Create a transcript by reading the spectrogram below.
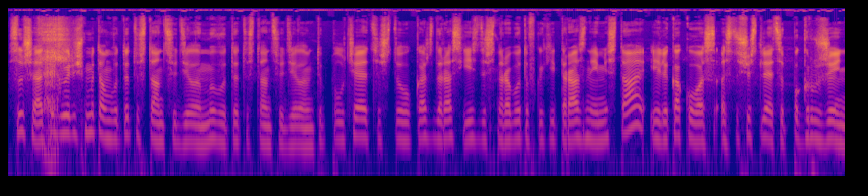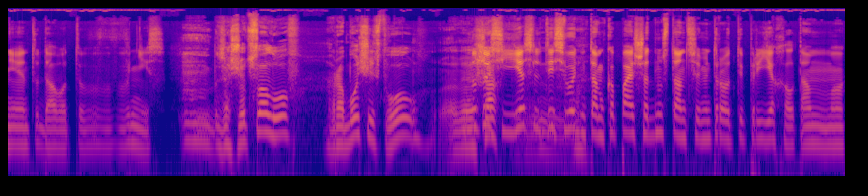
Слушай, а ты говоришь, мы там вот эту станцию делаем, мы вот эту станцию делаем. Ты получается, что каждый раз ездишь на работу в какие-то разные места, или как у вас осуществляется погружение туда вот вниз? За счет стволов. Рабочий ствол. э, Ну, то есть, шах- если ты сегодня там копаешь одну станцию метро, ты приехал там э,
